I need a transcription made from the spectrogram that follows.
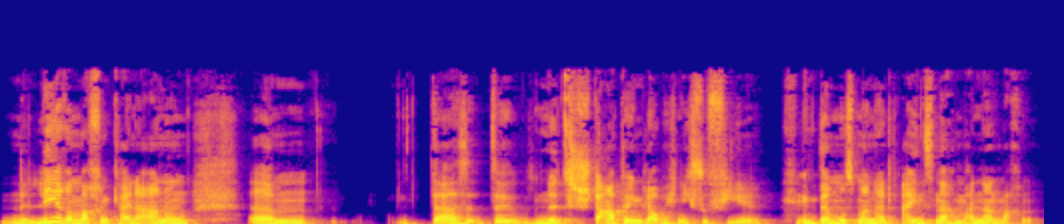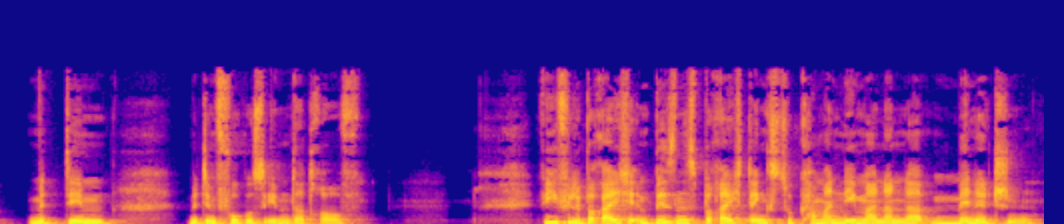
eine Lehre machen, keine Ahnung. Ähm, da, nützt Stapeln, glaube ich, nicht so viel. Da muss man halt eins nach dem anderen machen. Mit dem, mit dem Fokus eben da drauf. Wie viele Bereiche im Businessbereich denkst du, kann man nebeneinander managen?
